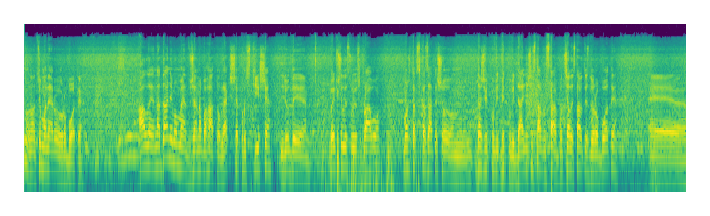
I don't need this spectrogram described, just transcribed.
ну, на цю манеру роботи. Але на даний момент вже набагато легше, простіше. Люди вивчили свою справу. Можна так сказати, що навіть відповідальніше почали ставитись до роботи. Е,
